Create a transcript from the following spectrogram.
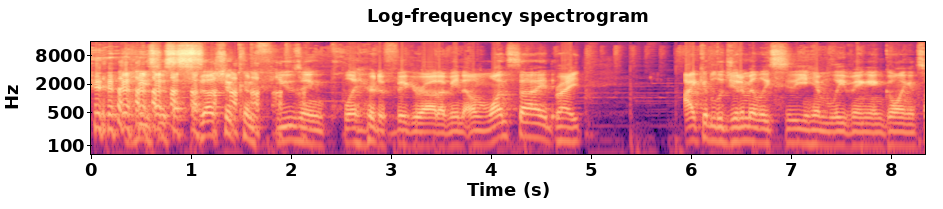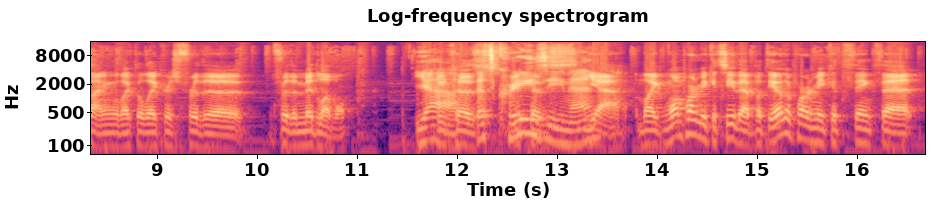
he's just such a confusing player to figure out. I mean, on one side, Right. I could legitimately see him leaving and going and signing with like the Lakers for the for the mid level. Yeah, because that's crazy, because- man. Yeah, like one part of me could see that, but the other part of me could think that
